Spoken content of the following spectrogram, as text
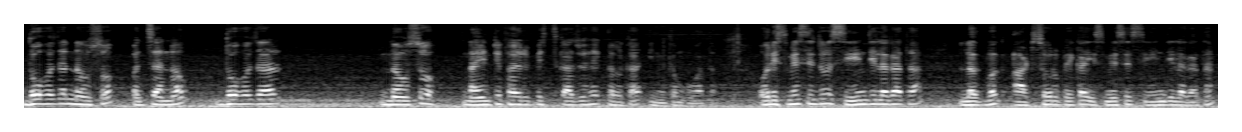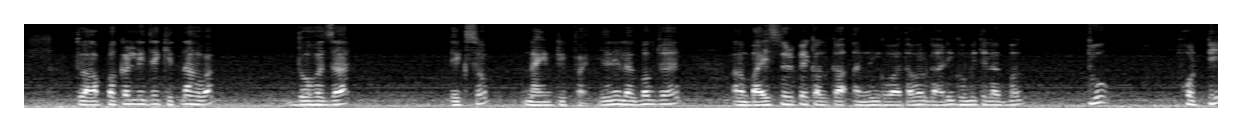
दो हज़ार नौ सौ पचानवे, दो हज़ार नौ सौ नाइन्टी फाइव रुपीज़ का जो है कल का इनकम हुआ था। और इसमें से जो सीएनजी लगा था, लगभग आठ सौ रुपये का इसमें से सीएनजी लगा था। तो आप पकड़ लीजिए कितना हुआ? दो हज़ार एक सौ नाइन्टी फाइव। यानी लगभग जो है बाईस सौ रुपये कल का अर्निंग हुआ था और गाड़ी घूमी थी लगभग टू फोर्टी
